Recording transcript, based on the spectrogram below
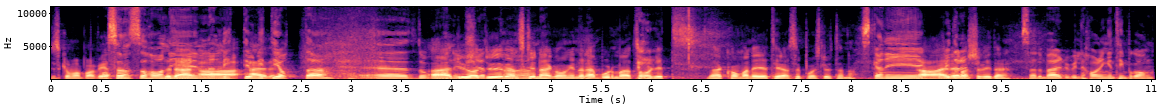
det ska man bara veta. Och sen så har ni där, mellan ja, 90 och nej, det- 98. eh, Då var ni du, har- U21, du är mänsklig den här gången. Den här borde man ha tagit. Det här kommer man irritera sig på i slutändan. Ska ni eller vidare? vidare. Söderberg, du vill, har ingenting på gång?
